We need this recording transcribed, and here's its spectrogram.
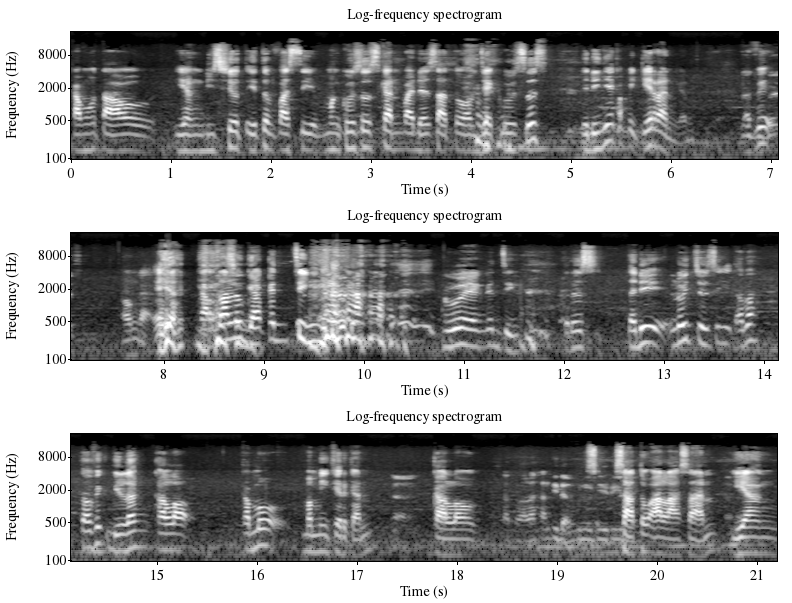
kamu tahu yang di shoot itu pasti mengkhususkan pada satu objek khusus jadinya kepikiran kan. Tapi oh enggak. Ya karena lu gak kencing. Gue yang kencing. Terus tadi lucu sih apa Taufik bilang kalau kamu memikirkan kalau satu alasan tidak bunuh diri. satu alasan yang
